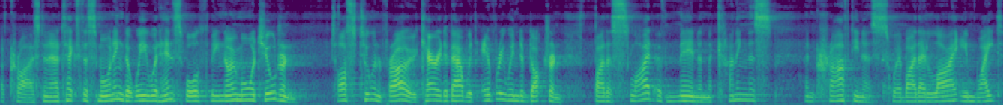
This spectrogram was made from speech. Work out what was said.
of Christ. In our text this morning, that we would henceforth be no more children, tossed to and fro, carried about with every wind of doctrine by the sleight of men and the cunningness and craftiness whereby they lie in wait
